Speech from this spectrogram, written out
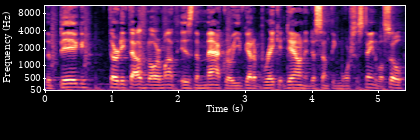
the big $30,000 a month is the macro. You've got to break it down into something more sustainable. So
